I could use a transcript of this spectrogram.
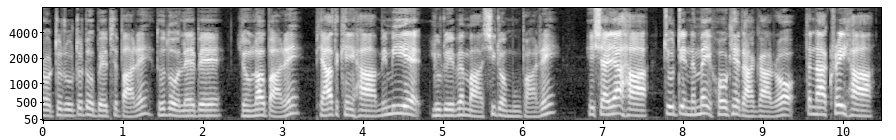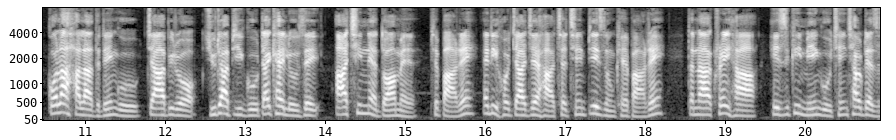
တော့တူတူတုတ်တုတ်ပဲဖြစ်ပါတယ်သို့တော်လည်းပဲလုံလောက်ပါတယ်ဖျားသခင်ဟာမိမိရဲ့လူတွေဘက်မှာရှိတော်မူပါတယ် ဟေရှာယဟာကြိုတင်နမိတ်ဟောခဲ့တာကတော့တနာခရိတ်ဟာကောလာဟာလာသတင်းကိုကြားပြီးတော့ယူဒပြည်ကိုတိုက်ခိုက်လို့စိတ်အာချိနဲ့သွားမယ်ဖြစ်ပါတယ်။အဲ့ဒီဟောကြားချက်ဟာချက်ချင်းပြည့်စုံခဲ့ပါတယ်။တနာခရိတ်ဟာဟေဇကိမင်းကိုချင်းချောက်တဲ့စ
